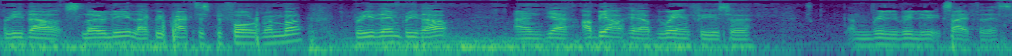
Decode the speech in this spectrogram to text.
breathe out slowly, like we practiced before. Remember? Breathe in, breathe out, and yeah, I'll be out here. I'll be waiting for you. So I'm really, really excited for this.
